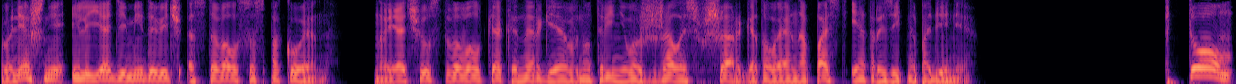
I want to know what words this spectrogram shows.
Внешне Илья Демидович оставался спокоен, но я чувствовал, как энергия внутри него сжалась в шар, готовая напасть и отразить нападение том,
